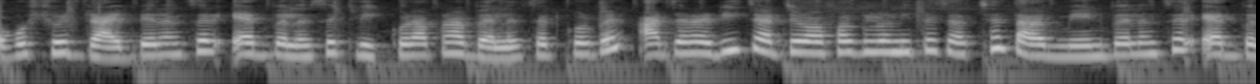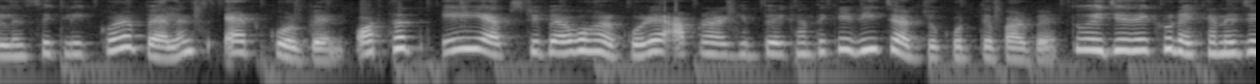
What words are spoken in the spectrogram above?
অবশ্যই ড্রাইভ ব্যালেন্সের অ্যাড ব্যালেন্সে ক্লিক করে আপনারা ব্যালেন্স অ্যাড করবেন। আর যারা রিচার্জের অফারগুলো নিতে চাচ্ছেন, তারা মেইন ব্যালেন্সের অ্যাড ব্যালেন্সে ক্লিক করে ব্যালেন্স অ্যাড করবেন। অর্থাৎ এই অ্যাপসটি ব্যবহার করে আপনারা কিন্তু এখান থেকে রিচার্জও করতে পারবেন তো এই যে দেখুন, এখানে যে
